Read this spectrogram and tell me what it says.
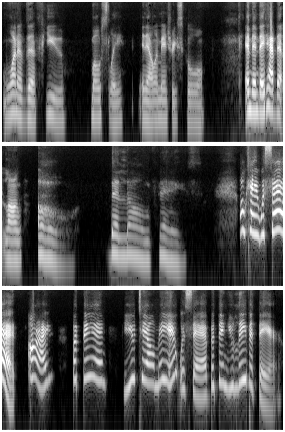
one of the few, mostly in elementary school. And then they'd have that long, oh, that long face. Okay, it was sad. All right. But then you tell me it was sad, but then you leave it there.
